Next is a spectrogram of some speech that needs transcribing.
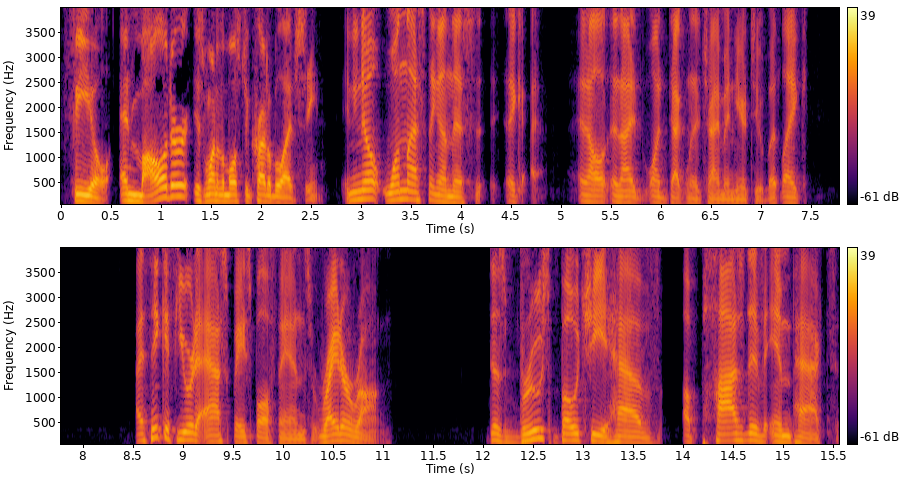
feel. And Molitor is one of the most incredible I've seen. And you know, one last thing on this, like, and I'll and I want Declan to chime in here too, but like, I think if you were to ask baseball fans, right or wrong, does Bruce Bochy have a positive impact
